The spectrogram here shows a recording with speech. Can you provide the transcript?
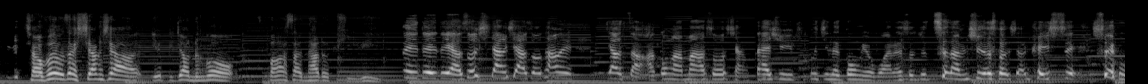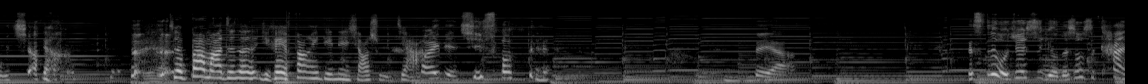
小朋友在乡下也比较能够发散他的体力。对对对啊，说乡下的时候他会要找阿公阿妈说想带去附近的公园玩的时候，就趁他们去的时候想可以睡 睡午觉，对啊所以爸妈真的也可以放一点点小暑假，放一点轻松的。嗯对呀、可是我觉得是有的时候是看，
